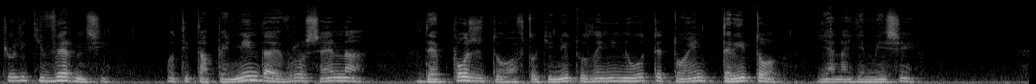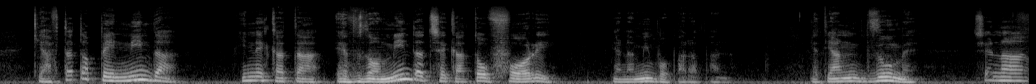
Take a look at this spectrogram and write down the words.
και όλη η κυβέρνηση ότι τα 50 ευρώ σε ένα ντεπόζιτο αυτοκινήτου δεν είναι ούτε το 1 τρίτο για να γεμίσει. Και αυτά τα 50 είναι κατά 70% φόροι για να μην πω παραπάνω. Γιατί αν δούμε σε ένα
